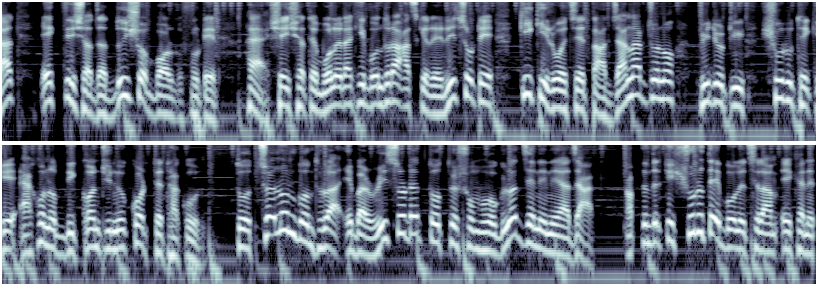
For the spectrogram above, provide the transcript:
লাখ একত্রিশ হাজার দুইশো বর্গ ফুটের। হ্যাঁ সেই সাথে বলে রাখি বন্ধুরা, আজকের এই রিসোর্টে কি কি কি রয়েছে তা জানার জন্য ভিডিওটি শুরু থেকে এখন অবধি কন্টিনিউ করতে থাকুন। তো চলুন বন্ধুরা, এবার রিসোর্টের তথ্য সমূহগুলো জেনে নেওয়া যাক। আপনাদেরকে শুরুতেই বলেছিলাম, এখানে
